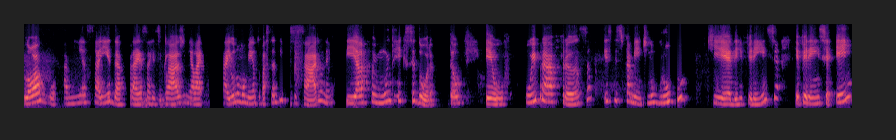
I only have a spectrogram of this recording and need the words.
Logo, a minha saída para essa reciclagem, ela saiu no momento bastante necessário, né? E ela foi muito enriquecedora. Então, eu fui para a França, especificamente no grupo que é de referência, referência em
